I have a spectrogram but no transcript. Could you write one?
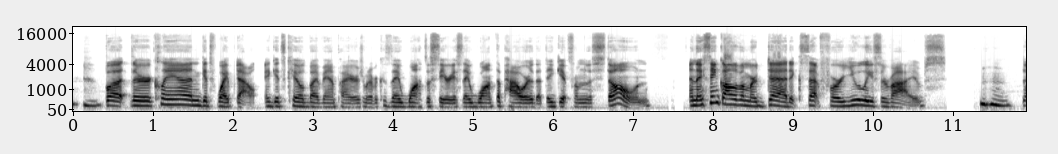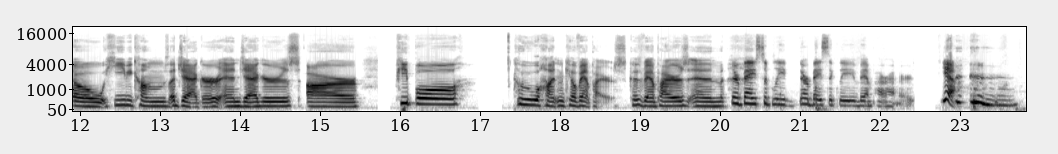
Mhm. But their clan gets wiped out. It gets killed by vampires, or whatever, because they want the Sirius. They want the power that they get from the stone. And they think all of them are dead except for Yuli survives. hmm So he becomes a Jagger, and Jaggers are people who hunt and kill vampires because vampires and They're basically they're basically vampire hunters. yeah.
